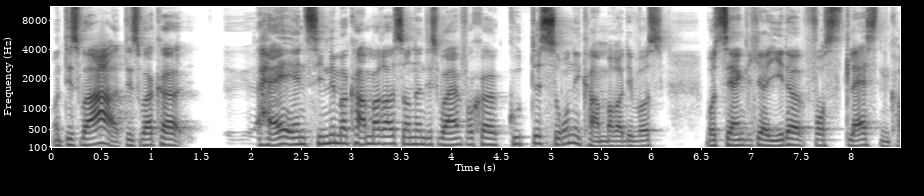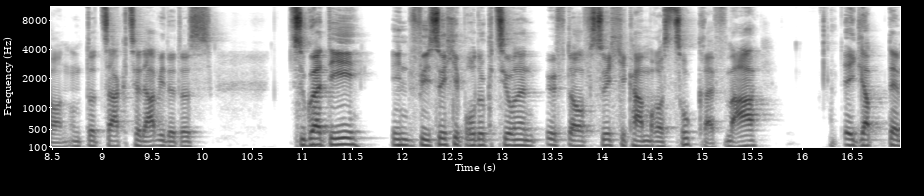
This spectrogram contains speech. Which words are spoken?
Und das war auch, das war keine High-End-Cinema-Kamera, sondern das war einfach eine gute Sony-Kamera, die was was sich eigentlich ja jeder fast leisten kann. Und da zeigt es halt auch wieder, dass sogar die in, für solche Produktionen öfter auf solche Kameras zurückgreifen. War, ich glaube, der,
